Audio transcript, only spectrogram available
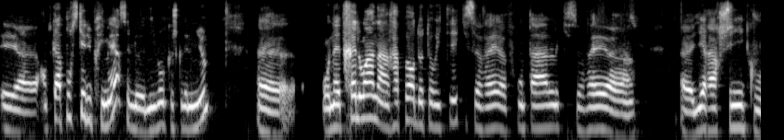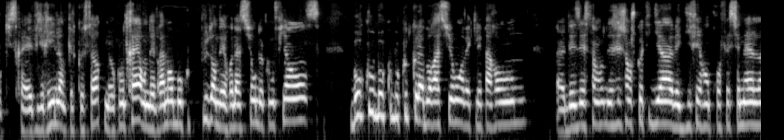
Et euh, en tout cas, pour ce qui est du primaire, c'est le niveau que je connais le mieux. Euh, on est très loin d'un rapport d'autorité qui serait frontal, qui serait euh, hiérarchique ou qui serait viril en quelque sorte, mais au contraire, on est vraiment beaucoup plus dans des relations de confiance, beaucoup, beaucoup, beaucoup de collaboration avec les parents, euh, des, échanges, des échanges quotidiens avec différents professionnels.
